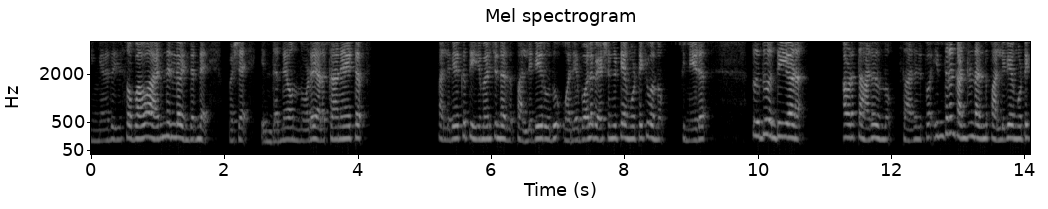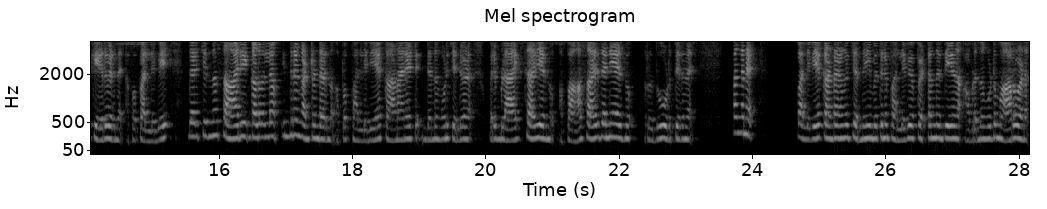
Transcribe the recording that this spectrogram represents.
ഇങ്ങനത്തെ ഈ സ്വഭാവം ആയിരുന്നല്ലോ ഇന്ദ്രന്റെ പക്ഷെ ഇന്ദ്രനെ ഒന്നുകൂടെ ഇളക്കാനായിട്ട്. പല്ലവിയൊക്കെ തീരുമാനിച്ചിട്ടുണ്ടായിരുന്നു. പല്ലവി ഋതു ഒരേപോലെ വേഷം കിട്ടി അങ്ങോട്ടേക്ക് വന്നു. പിന്നീട് ഋതു എന്ത് ചെയ്യാണ് അവിടെ താഴെ നിന്നു. താഴെ ഇപ്പൊ ഇന്ദ്രൻ കണ്ടിട്ടുണ്ടായിരുന്നു പല്ലവി അങ്ങോട്ട് കയറി വരുന്നത് അപ്പൊ പല്ലവി ധരിച്ചിരുന്ന സാരി കളറെല്ലാം ഇന്ദ്രൻ കണ്ടിട്ടുണ്ടായിരുന്നു. അപ്പൊ പല്ലവിയെ കാണാനായിട്ട് ഇന്ദ്രൻ അങ്ങോട്ട് ചെല്ലുവാണ്. ഒരു ബ്ലാക്ക് സാരി ആയിരുന്നു. അപ്പൊ ആ സാരി തന്നെയായിരുന്നു ഋതു കൊടുത്തിരുന്നത് അങ്ങനെ പല്ലവിയെ കണ്ടങ്ങ് ചെന്ന് കഴിയുമ്പോഴത്തേനും പല്ലവിയെ പെട്ടെന്ന് എന്ത് ചെയ്യണം? അവിടെ നിന്ന് അങ്ങോട്ട് മാറുവാണ്.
